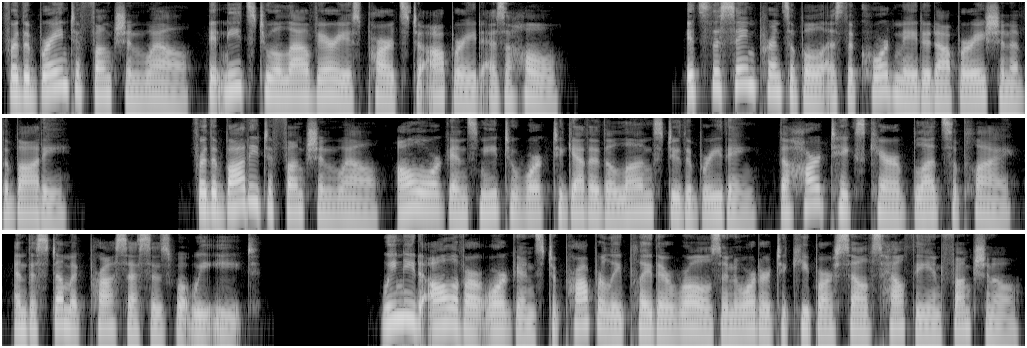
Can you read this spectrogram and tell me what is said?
For the brain to function well, it needs to allow various parts to operate as a whole. It's the same principle as the coordinated operation of the body. For the body to function well, all organs need to work together. The lungs do the breathing, the heart takes care of blood supply, and the stomach processes what we eat. We need all of our organs to properly play their roles in order to keep ourselves healthy and functional.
